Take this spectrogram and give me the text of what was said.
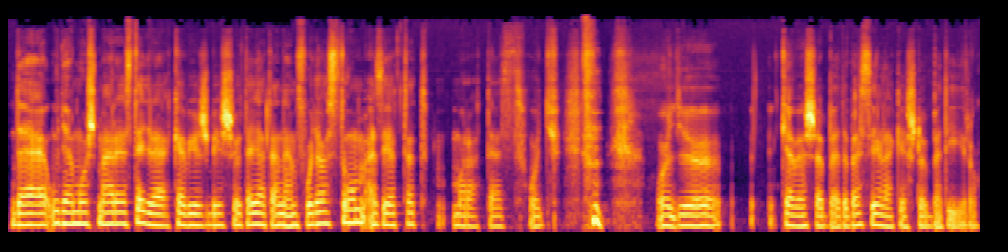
De ugye most már ezt egyre kevésbé, sőt egyáltalán nem fogyasztom, ezért tehát maradt ez, hogy, hogy kevesebbet beszélek, és többet írok.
